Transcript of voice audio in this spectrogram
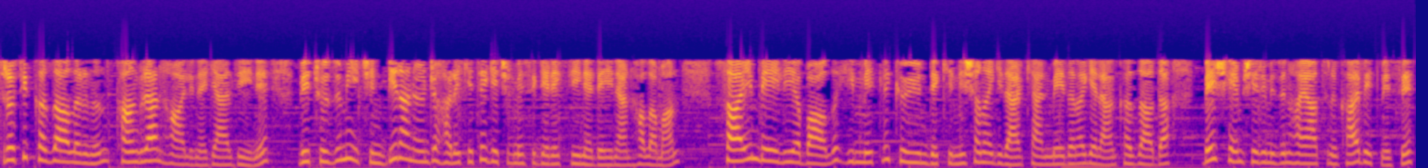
Trafik kazalarının kangren haline geldiğini ve çözümü için bir an önce harekete geçilmesi gerektiğine değinen Halaman, Beyli'ye bağlı Himmetli köyündeki nişana giderken meydana gelen kazada 5 hemşerimizin hayatını kaybetmesi etmesi,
